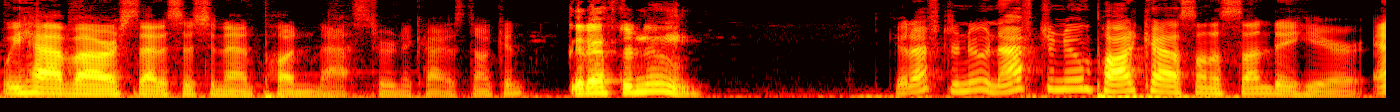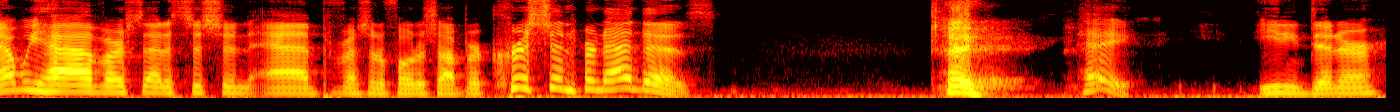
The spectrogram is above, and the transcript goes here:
We have our statistician and pun master, Nekias Duncan. Good afternoon. Good afternoon. Afternoon podcast on a Sunday here. And we have our statistician and professional photoshopper, Christian Hernandez. Hey. Hey, eating dinner,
